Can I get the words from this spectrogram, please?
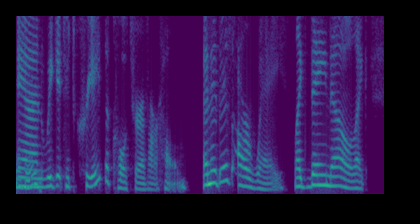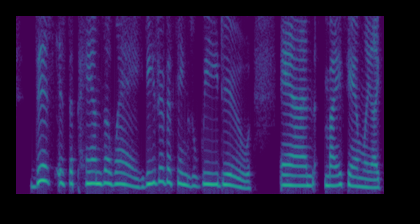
Mm-hmm. and we get to create the culture of our home and it is our way like they know like this is the Panza way. These are the things we do. And my family, like,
